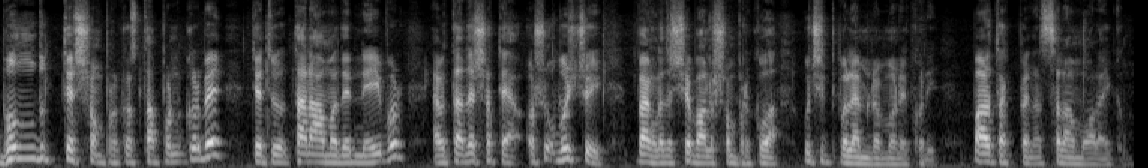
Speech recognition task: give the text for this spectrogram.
বন্ধুত্বের সম্পর্ক স্থাপন করবে, যেহেতু তারা আমাদের নেইবর এবং তাদের সাথে অবশ্যই বাংলাদেশে ভালো সম্পর্ক হওয়া উচিত বলে আমরা মনে করি। ভালো থাকবেন, আসসালামু আলাইকুম।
